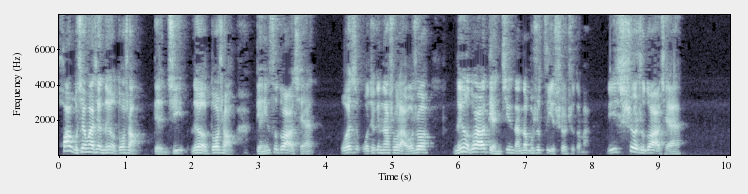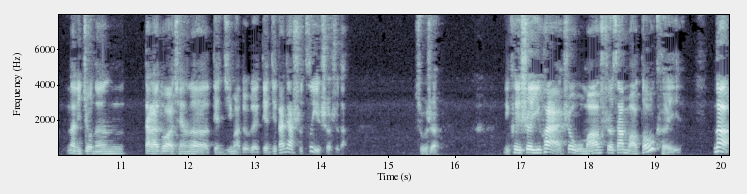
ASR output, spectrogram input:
花五千块钱能有多少点击，能有多少点一次多少钱？我我就跟他说了，我说能有多少点击，难道不是自己设置的吗？你设置多少钱，那你就能带来多少钱的点击嘛，对不对？点击单价是自己设置的。是不是？你可以设一块、设五毛、设三毛都可以。那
